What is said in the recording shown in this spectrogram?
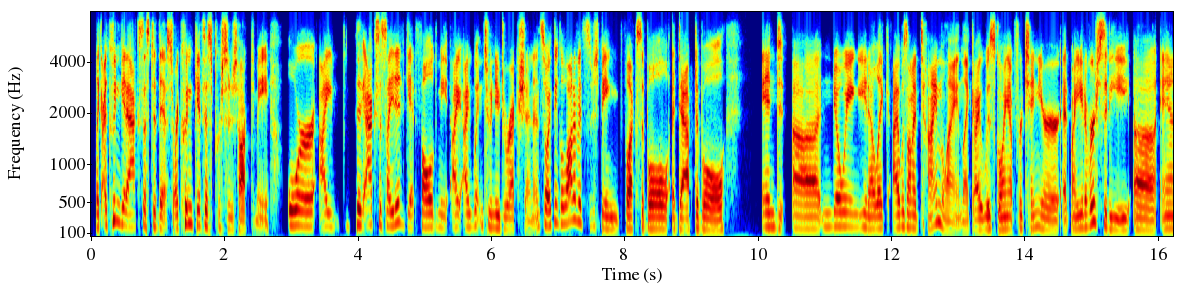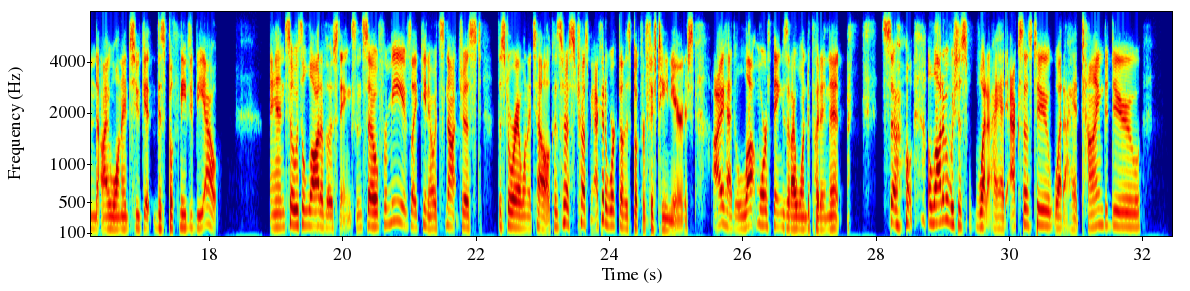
like I couldn't get access to this, or I couldn't get this person to talk to me, or I the access I did get followed me. I, I went into a new direction, and so I think a lot of it's just being flexible, adaptable, and uh, knowing, you know, like I was on a timeline, like I was going up for tenure at my university, uh, and I wanted to get this book needed to be out and so it's a lot of those things. And so for me, it's like, you know, it's not just the story I want to tell. Because trust, trust me, I could have worked on this book for 15 years. I had a lot more things that I wanted to put in it. so a lot of it was just what I had access to, what I had time to do.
